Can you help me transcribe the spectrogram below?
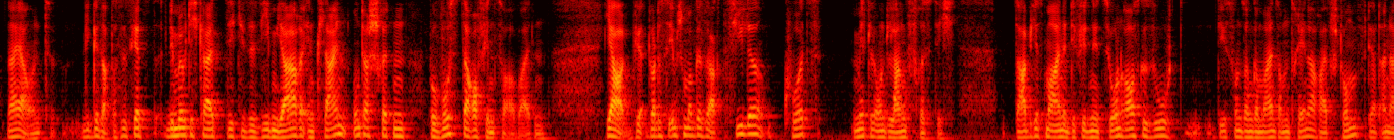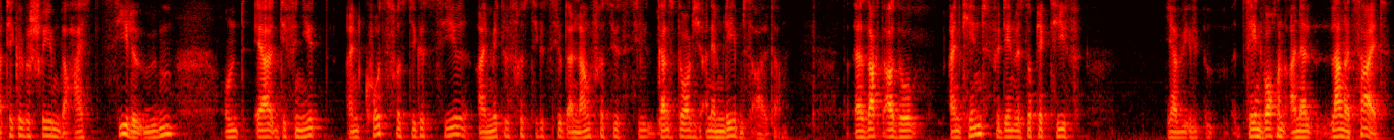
Naja, und wie gesagt, das ist jetzt die Möglichkeit, sich diese sieben Jahre in kleinen Unterschritten bewusst darauf hinzuarbeiten. Ja, du hattest eben schon mal gesagt, Ziele kurz-, mittel- und langfristig. Da habe ich jetzt mal eine Definition rausgesucht, die ist von unserem gemeinsamen Trainer Ralf Stumpf. Der hat einen Artikel geschrieben, der heißt Ziele üben. Und er definiert ein kurzfristiges Ziel, ein mittelfristiges Ziel und ein langfristiges Ziel ganz deutlich an dem Lebensalter. Er sagt also, ein Kind, für den ist subjektiv ja, wie, zehn Wochen eine lange Zeit.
